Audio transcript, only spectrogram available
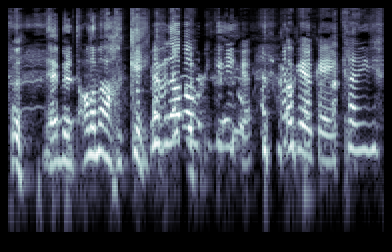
We hebben het allemaal gekeken. We hebben het allemaal gekeken. Oké, oké, ik ga niet.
